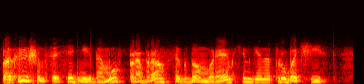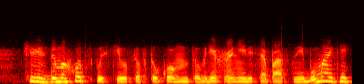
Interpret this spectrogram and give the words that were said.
по крышам соседних домов пробрался к дому Ремхенгена трубочист, через дымоход спустился в ту комнату, где хранились опасные бумаги,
